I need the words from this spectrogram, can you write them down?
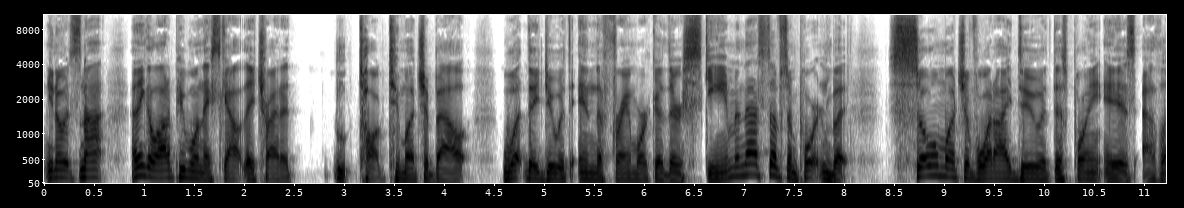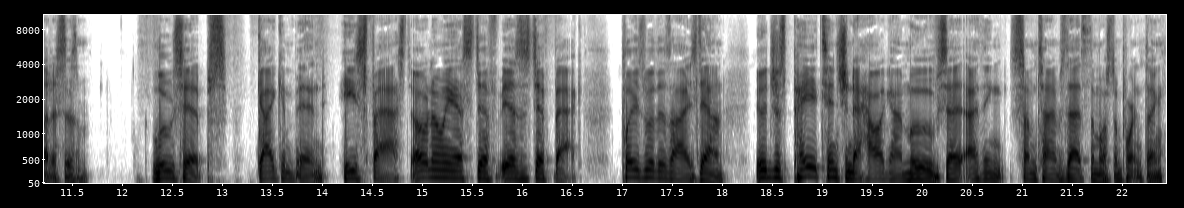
you know, it's not. I think a lot of people when they scout, they try to talk too much about what they do within the framework of their scheme, and that stuff's important. But so much of what I do at this point is athleticism, loose hips. Guy can bend. He's fast. Oh no, he has stiff. He has a stiff back. Plays with his eyes down. You know, just pay attention to how a guy moves. I, I think sometimes that's the most important thing.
